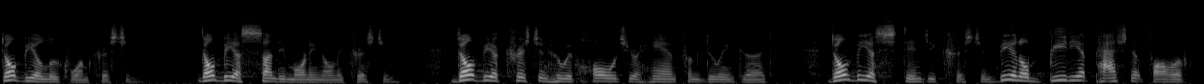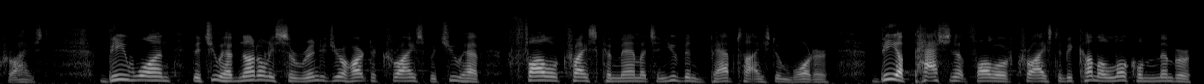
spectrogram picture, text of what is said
Don't be a lukewarm Christian. Don't be a Sunday morning only Christian. Don't be a Christian who withholds your hand from doing good. Don't be a stingy Christian. Be an obedient, passionate follower of Christ. Be one that you have not only surrendered your heart to Christ, but you have followed Christ's commandments and you've been baptized in water. Be a passionate follower of Christ and become a local member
